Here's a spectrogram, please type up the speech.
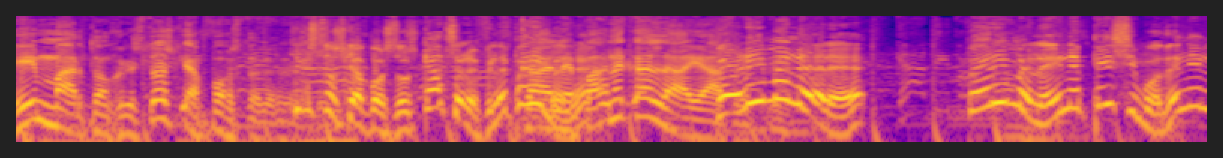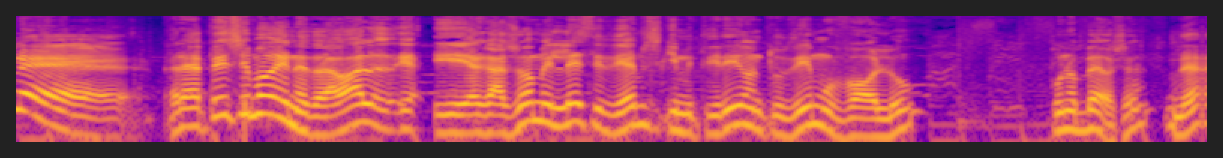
Ήμαρτον, Χριστός και Απόστολος. Χριστός και Απόστολος, κάτσε ρε φίλε, περίμενε. Καλέ, πάνε καλά οι άνθρωποι. Περίμενε ρε. Περίμενε, είναι επίσημο, δεν είναι. Ρε, επίσημο είναι τώρα. Ο άλλος- οι εργαζόμενοι λέει στη διεύθυνση κημητηρίων του Δήμου Βόλου. Που είναι ο Μπέος, ε. Ναι.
